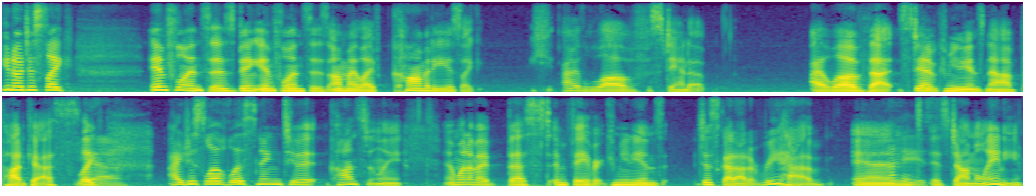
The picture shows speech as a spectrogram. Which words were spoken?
You know, just like influences being influences on my life. Comedy is like I love stand up. I love that stand up comedians now have podcasts. Like Yeah. I just love listening to it constantly. And one of my best and favorite comedians just got out of rehab and Nice. it's John Mulaney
